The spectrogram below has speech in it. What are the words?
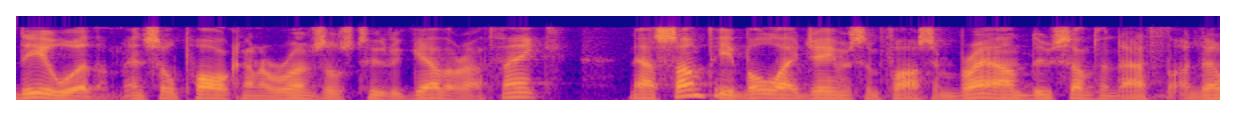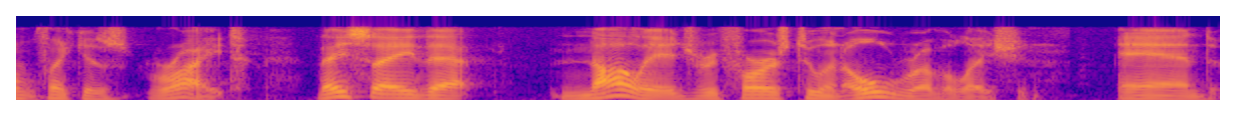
deal with them. And so Paul kind of runs those two together, I think. Now, some people like Jamieson, Fausset, and Brown do something I, th- I don't think is right. They say that knowledge refers to an old revelation, and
